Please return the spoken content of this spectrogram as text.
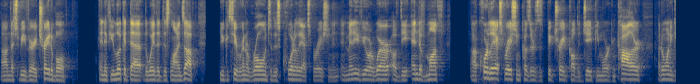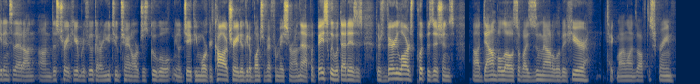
um, that should be very tradable. And if you look at that, the way that this lines up, you can see we're going to roll into this quarterly expiration. And, and many of you are aware of the end of month uh, quarterly expiration because there's this big trade called the JP Morgan collar. I don't want to get into that on, on this trade here, but if you look at our YouTube channel or just Google, you know, JP Morgan collar trade, you'll get a bunch of information around that. But basically what that is, is there's very large put positions uh, down below. So if I zoom out a little bit here, take my lines off the screen.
